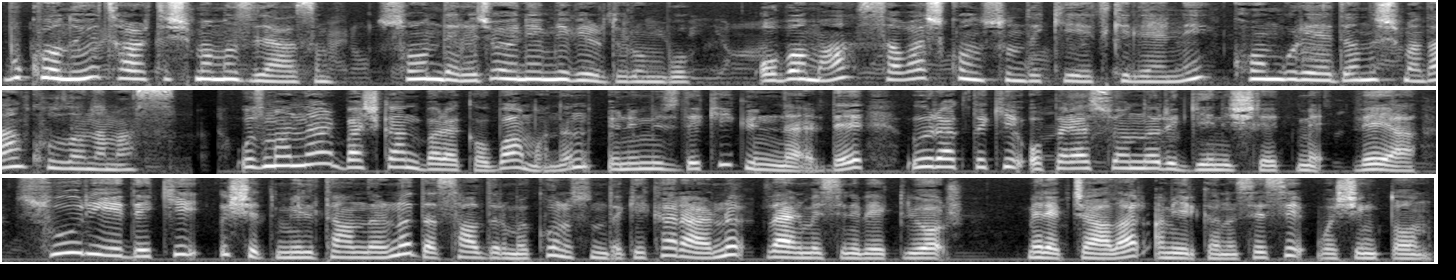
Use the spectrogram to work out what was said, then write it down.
Bu konuyu tartışmamız lazım. Son derece önemli bir durum bu. Obama, savaş konusundaki yetkilerini kongreye danışmadan kullanamaz. Uzmanlar Başkan Barack Obama'nın önümüzdeki günlerde Irak'taki operasyonları genişletme veya Suriye'deki IŞİD militanlarına da saldırma konusundaki kararını vermesini bekliyor. Melek Çağlar, Amerika'nın Sesi, Washington.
